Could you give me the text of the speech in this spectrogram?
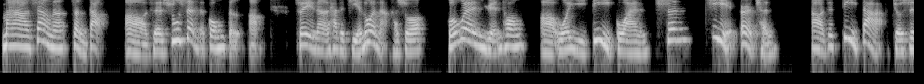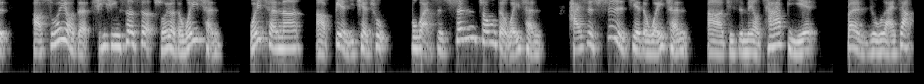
马上呢证道啊这殊胜的功德啊，所以呢他的结论呢、他说佛问圆通啊，我以地观身界二尘啊，这地大就是啊所有的形形色色，所有的微尘，微尘呢啊遍一切处，不管是身中的微尘，还是世界的微尘。啊，其实没有差别，本如来藏。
